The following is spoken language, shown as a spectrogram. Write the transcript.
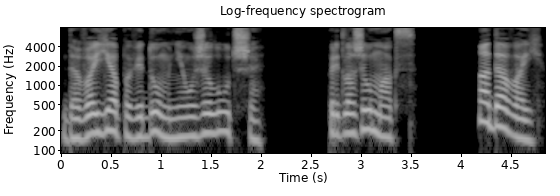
«Давай я поведу, мне уже лучше», — предложил Макс. «А давай».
